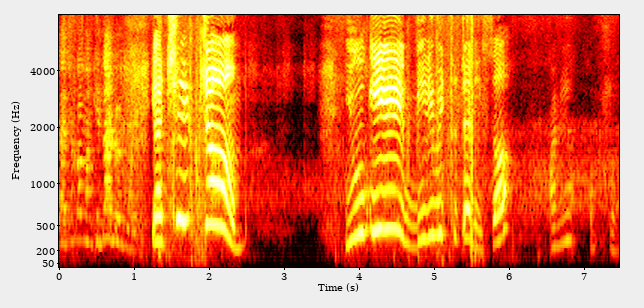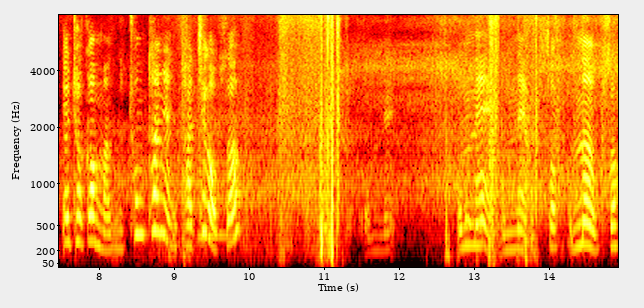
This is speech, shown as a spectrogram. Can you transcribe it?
야, 잠깐만 기다려줘. 야, 7.62mm짜리 있어? 아니, 없어. 야, 잠깐만. 너 총탄이 자체가 없어? 없네. 없네, 없네, 없어. 없나, 없어.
